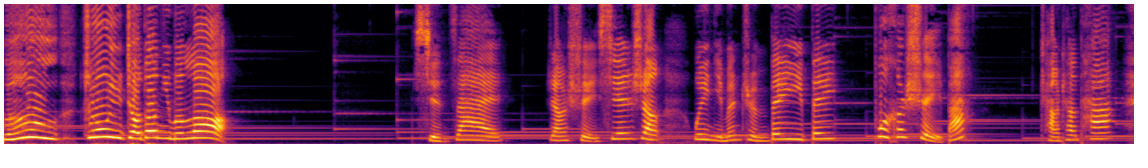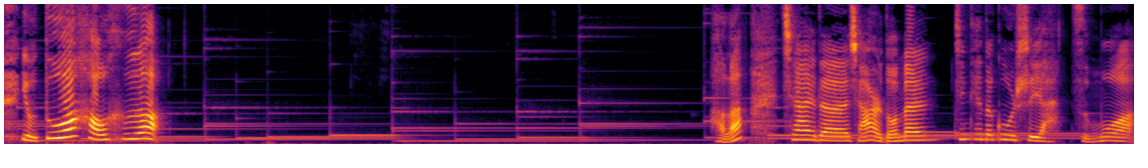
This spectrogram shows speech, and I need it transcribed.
哇哦，终于找到你们了！现在，让水先生为你们准备一杯薄荷水吧，尝尝它有多好喝。好了，亲爱的小耳朵们，今天的故事呀，子墨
